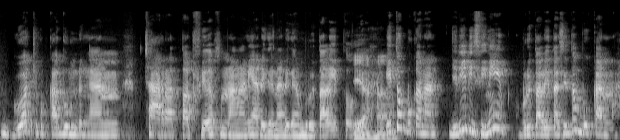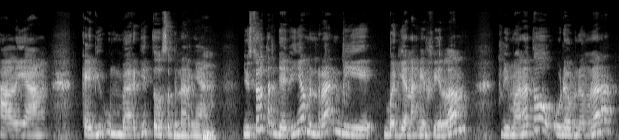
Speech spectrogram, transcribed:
gue cukup kagum dengan cara Todd Phillips menangani adegan-adegan brutal itu. Ha. itu bukan jadi di sini brutalitas itu bukan hal yang kayak diumbar gitu sebenarnya Hmm. justru terjadinya beneran di bagian akhir film di mana tuh udah bener-bener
